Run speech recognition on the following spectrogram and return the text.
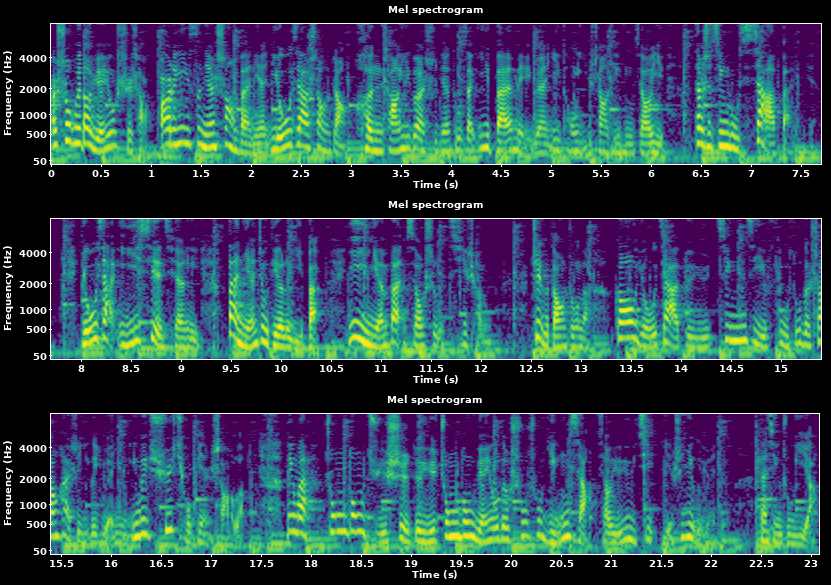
而说回到原油市场，二零一四年上半年油价上涨，很长一段时间都在一百美元一桶以上进行交易。但是进入下半年，油价一泻千里，半年就跌了一半，一年半消失了七成。这个当中呢，高油价对于经济复苏的伤害是一个原因，因为需求变少了。另外，中东局势对于中东原油的输出影响小于预期，也是一个原因。但请注意啊，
